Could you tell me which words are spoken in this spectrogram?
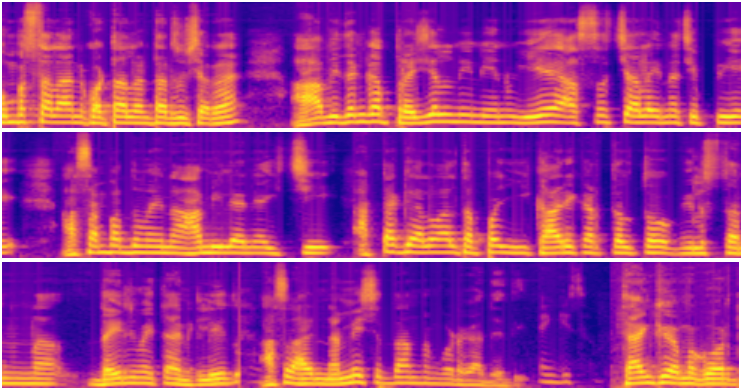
కుంభస్థలాన్ని కొట్టాలంటారు చూసారా ఆ విధంగా ప్రజల్ని నేను ఏ అసత్యాలైనా చెప్పి అసంబద్ధమైన హామీలైనా ఇచ్చి అట్ట గెలవాలి తప్ప ఈ కార్యకర్తలతో గెలుస్తానన్న ధైర్యం అయితే ఆయనకి లేదు. అసలు ఆయన నమ్మే సిద్ధాంతం కూడా కాదు అది. Thank you so thank you అమ్మ గోవర్ధన్.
